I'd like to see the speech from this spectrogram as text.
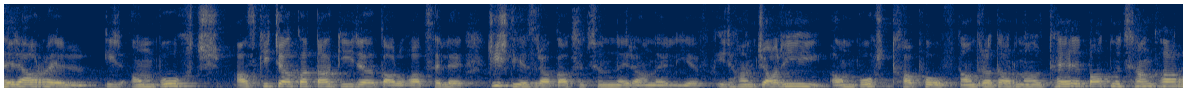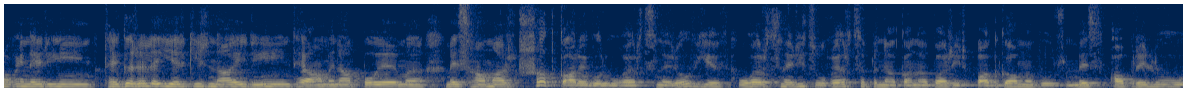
ներառել իր ամբողջ ազգի ճակատագիրը, կարողացել է ճիշտ եզրակացություններ անել եւ իր հանճարի ամբողջ թափով անդրադառնալ թե պատմության քարողիներին, թե գրել է երկիր նայրին, թե ամենապոեմը մեզ համար շատ կարևոր ուղերձներով եւ ուղերձներից ուղերձը բնականաբար դժվար իր падգամը, որ մեզ ապրելու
